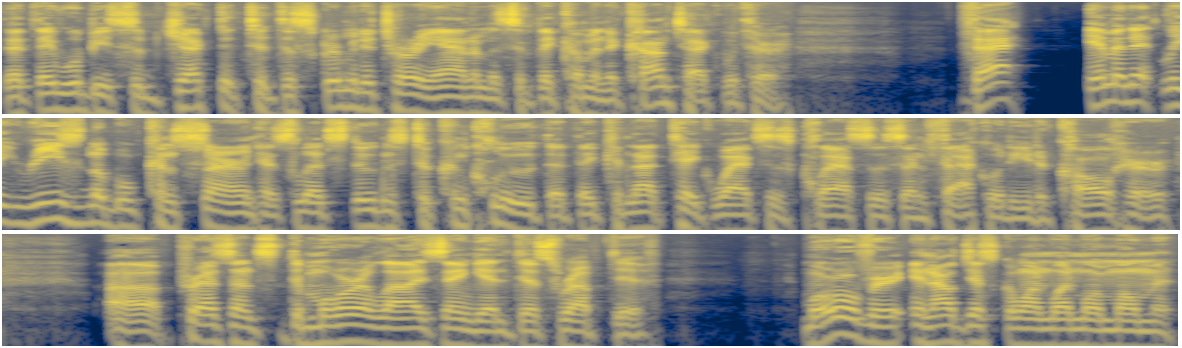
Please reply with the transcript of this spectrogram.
that they will be subjected to discriminatory animus if they come into contact with her. That eminently reasonable concern has led students to conclude that they cannot take Wax's classes and faculty to call her uh, presence demoralizing and disruptive. Moreover, and I'll just go on one more moment.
